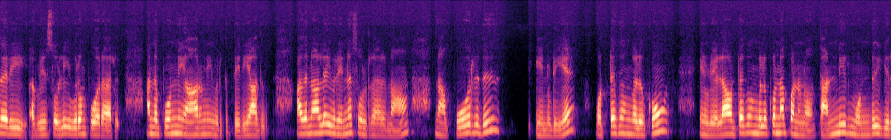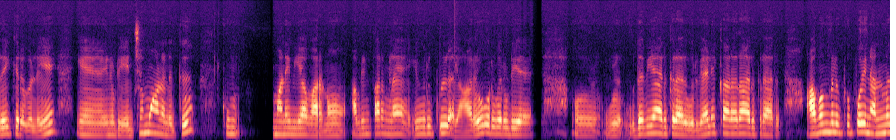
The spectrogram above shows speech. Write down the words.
சரி அப்படின்னு சொல்லி இவரும் போகிறாரு அந்த பொண்ணு யாருன்னு இவருக்கு தெரியாது. அதனால் இவர் என்ன சொல்கிறாருன்னா நான் போகிறது என்னுடைய ஒட்டகங்களுக்கும் என்னுடைய எல்லா ஒட்டகங்களுக்கும் என்ன பண்ணணும்? தண்ணீர் மொண்டு இறைக்கிறவளே என்னுடைய எஜமானனுக்கு கும் மனைவியாக வரணும். அப்படின்னு பாருங்களேன். இவருக்குள்ள யாரோ ஒருவருடைய உதவியாக இருக்கிறாரு ஒரு வேலைக்காரராக இருக்கிறாரு. அவங்களுக்கு போய் நன்மை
